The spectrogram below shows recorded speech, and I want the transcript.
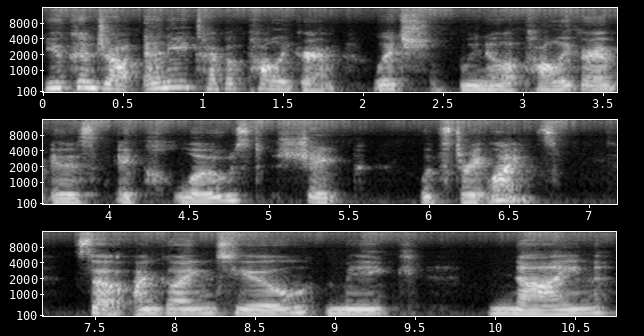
You can draw any type of polygram, which we know a polygram is a closed shape with straight lines. So I'm going to make nine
